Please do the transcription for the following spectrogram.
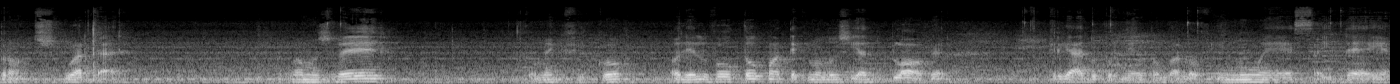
Prontos, guardar. Vamos ver como é que ficou. Olha, ele voltou com a tecnologia do Blogger, criado por Milton Balov, e não é essa a ideia.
